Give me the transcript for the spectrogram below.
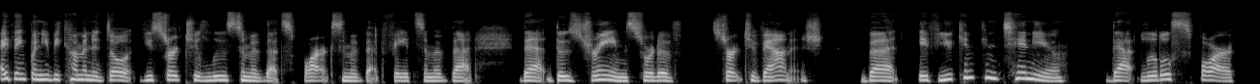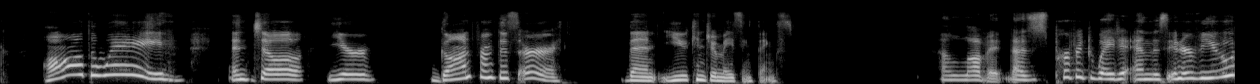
I think when you become an adult, you start to lose some of that spark, some of that faith, some of that, that those dreams sort of start to vanish. But if you can continue that little spark all the way until you're gone from this earth, then you can do amazing things. I love it. That's perfect way to end this interview.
